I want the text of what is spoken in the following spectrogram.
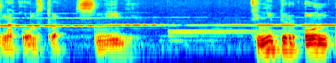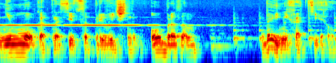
знакомства с ними. К Ниппер он не мог относиться привычным образом, да и не хотел.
